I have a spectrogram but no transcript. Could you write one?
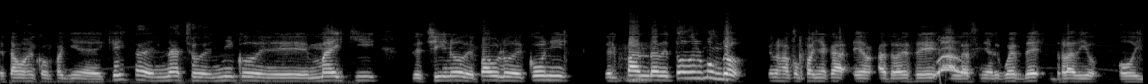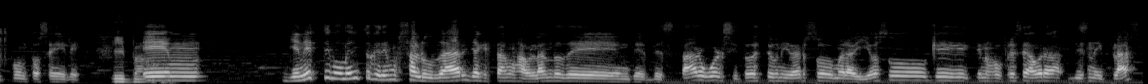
Estamos en compañía de Keita, del Nacho, del Nico, de Mikey, de Chino, de Pablo, de Connie, del Panda, de todo el mundo que nos acompaña acá eh, a través de la señal web de radiohoy.cl. Em, y en este momento queremos saludar, ya que estamos hablando de, de- de Star Wars y todo este universo maravilloso que, que nos ofrece ahora Disney Plus.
